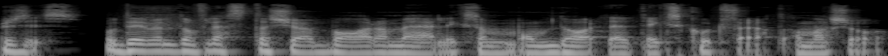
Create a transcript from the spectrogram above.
Precis. Och det är väl de flesta kör bara med liksom om du har ett X-kort för att annars så.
